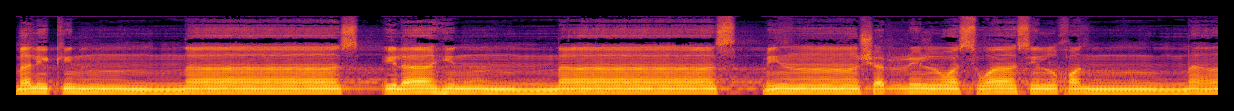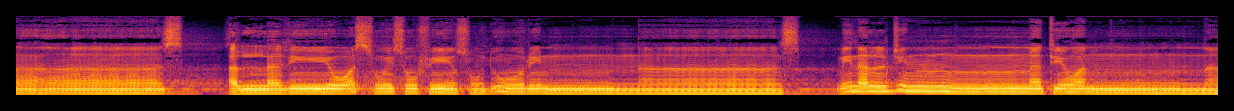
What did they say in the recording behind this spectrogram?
ملك الناس إله الناس من شر الوسواس الخناس الذي يوسوس في صدور الناس من الجنة والناس.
